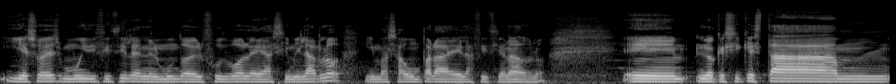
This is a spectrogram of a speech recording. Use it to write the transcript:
y eso es muy difícil en el mundo del fútbol eh, asimilarlo y más aún para el aficionado. lo que sí que está mm,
